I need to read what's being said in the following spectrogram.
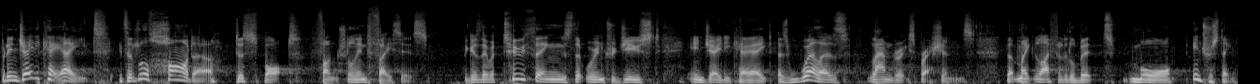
But in JDK 8, it's a little harder to spot functional interfaces because there were two things that were introduced in JDK 8 as well as Lambda expressions that make life a little bit more interesting.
